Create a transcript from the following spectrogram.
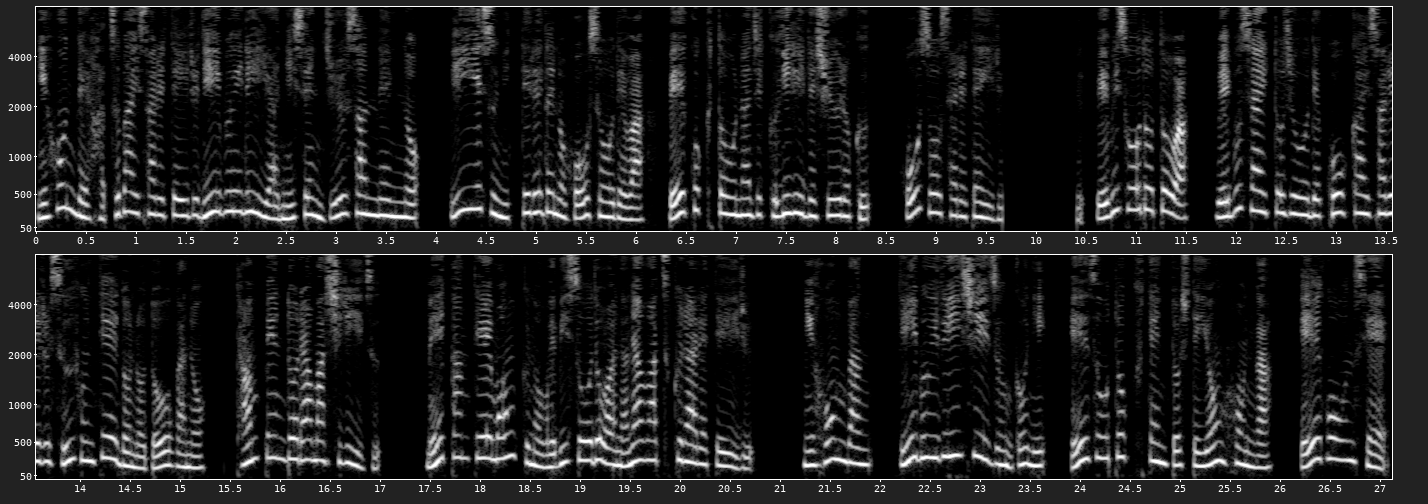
日本で発売されている DVD や2013年の BS 日テレでの放送では、米国と同じ区切りで収録、放送されている。ウェビソードとは、ウェブサイト上で公開される数分程度の動画の短編ドラマシリーズ。名探偵文句のウェビソードは7話作られている。日本版 DVD シーズン後に映像特典として4本が英語音声、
